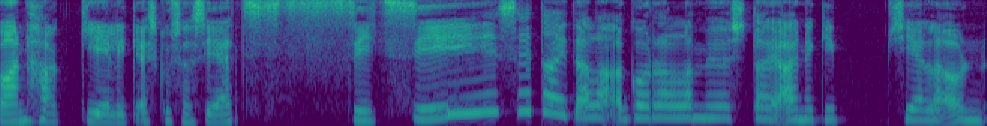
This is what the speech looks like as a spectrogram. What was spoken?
vanha kielikeskusasia, että sit, si- se taitaa olla Agoralla myös, tai ainakin siellä on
